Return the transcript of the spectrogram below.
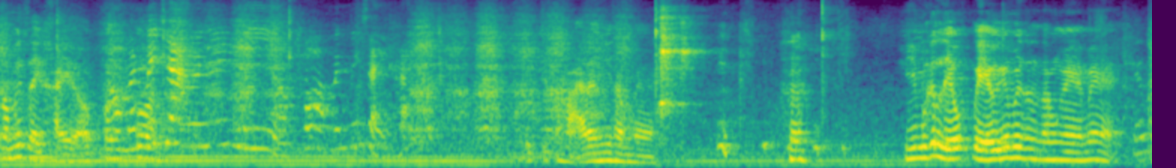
เราไม่ใส่ไข่เหรอก็เอามันก็ไม่ใช่มันไม่มีหรอกทอมันไม่ใส่ไข่ หายอะไรนี่ทำไง นี่มันก็เหลวเปลวอย่างนี้มันจะทำไงแม่ใช่ไหม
